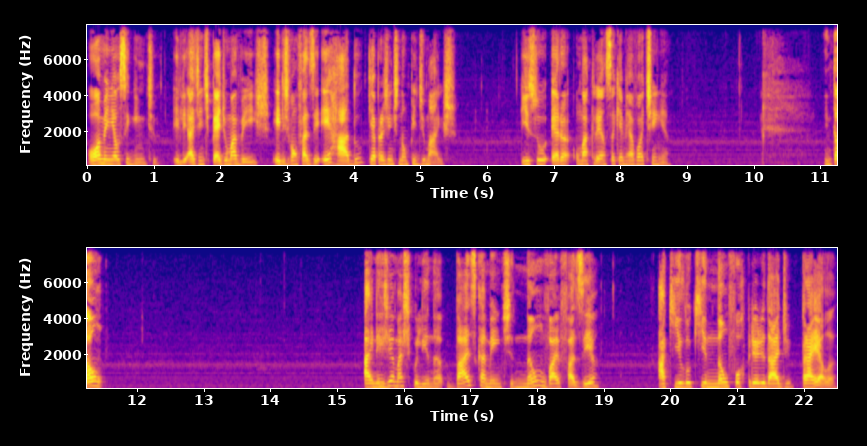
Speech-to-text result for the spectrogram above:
Homem é o seguinte: ele, a gente pede uma vez, eles vão fazer errado, que é para a gente não pedir mais. Isso era uma crença que a minha avó tinha. Então, a energia masculina basicamente não vai fazer aquilo que não for prioridade para ela.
